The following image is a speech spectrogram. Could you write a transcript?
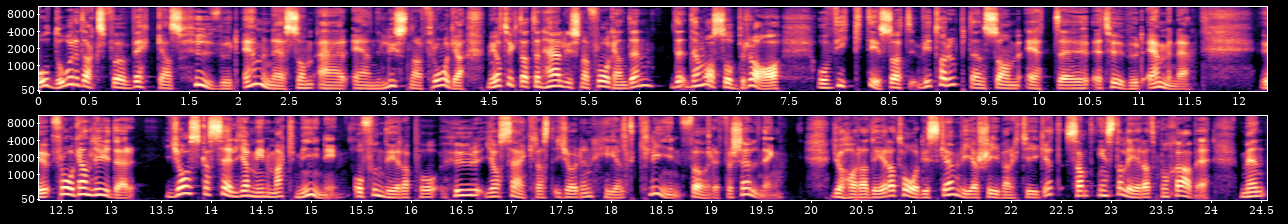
Och då är det dags för veckans huvudämne som är en lyssnarfråga. Men jag tyckte att den här lyssnarfrågan, den, den var så bra och viktig så att vi tar upp den som ett, eh, ett huvudämne. Eh, frågan lyder, jag ska sälja min Mac Mini och fundera på hur jag säkrast gör den helt clean före försäljning. Jag har raderat hårddisken via skivverktyget samt installerat Mojave, men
